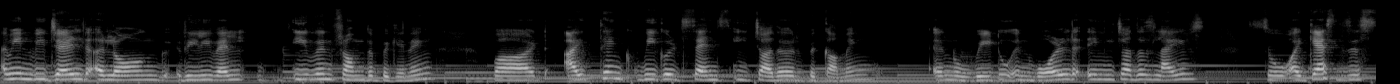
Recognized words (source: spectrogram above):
I mean, we gelled along really well, even from the beginning, but I think we could sense each other becoming and way too involved in each other's lives. So I guess this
